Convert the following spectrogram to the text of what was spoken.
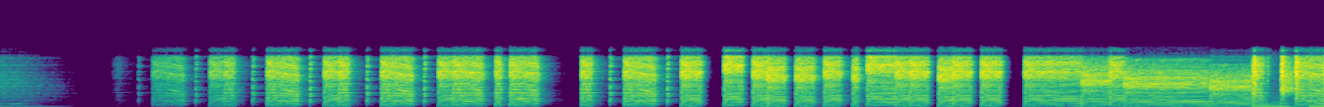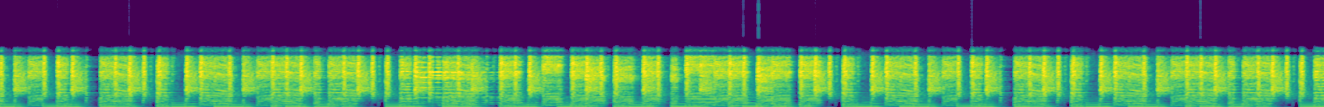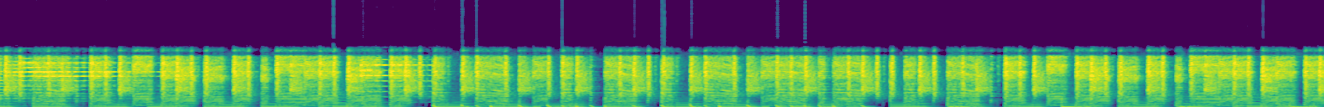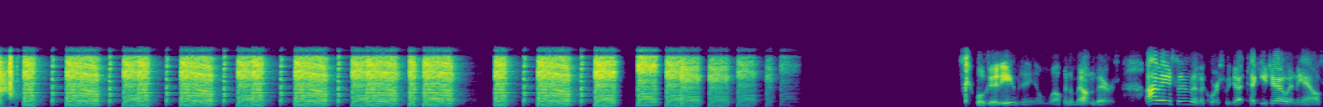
Welcome to Mountain Bears. I'm Aeson, and of course we got Techie Joe in the house.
